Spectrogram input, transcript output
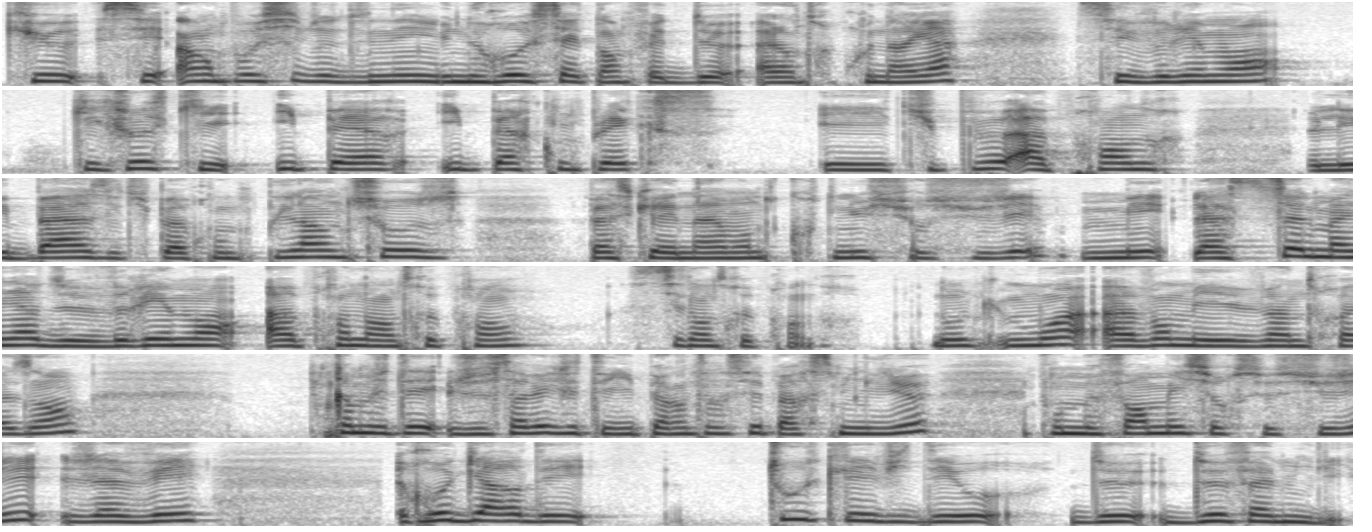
que c'est impossible de donner une recette en fait de, à l'entrepreneuriat. C'est vraiment quelque chose qui est hyper hyper complexe et tu peux apprendre les bases et tu peux apprendre plein de choses parce qu'il y a énormément de contenu sur le sujet. Mais la seule manière de vraiment apprendre à entreprendre, c'est d'entreprendre. Donc moi, avant mes 23 ans, comme je savais que j'étais hyper intéressée par ce milieu, pour me former sur ce sujet, j'avais regardé toutes les vidéos de The Family.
